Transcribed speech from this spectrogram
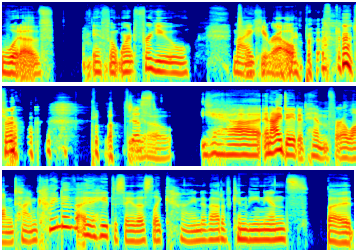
would have if it weren't for you, my Taking hero. my. Just- hell. Yeah, and I dated him for a long time. Kind of I hate to say this, like kind of out of convenience, but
